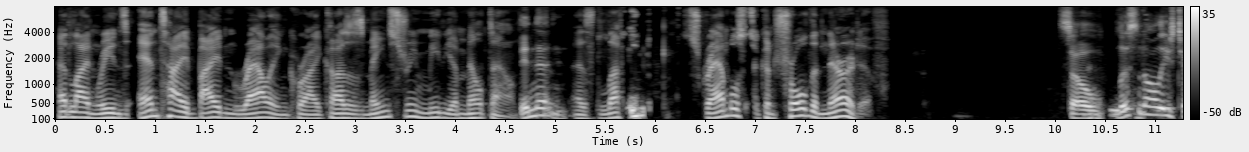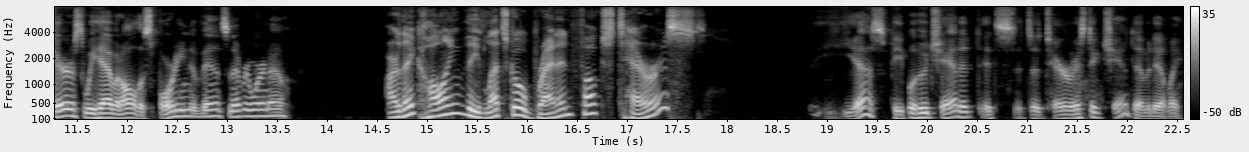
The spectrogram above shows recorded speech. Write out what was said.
headline reads: "Anti-Biden rallying cry causes mainstream media meltdown isn't that as left scrambles to control the narrative." so? Listen to all these terrorists we have at all the sporting events and everywhere now. Are they calling the "Let's Go Brandon" folks terrorists? Yes, people who chant it. It's it's a terroristic chant, evidently.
